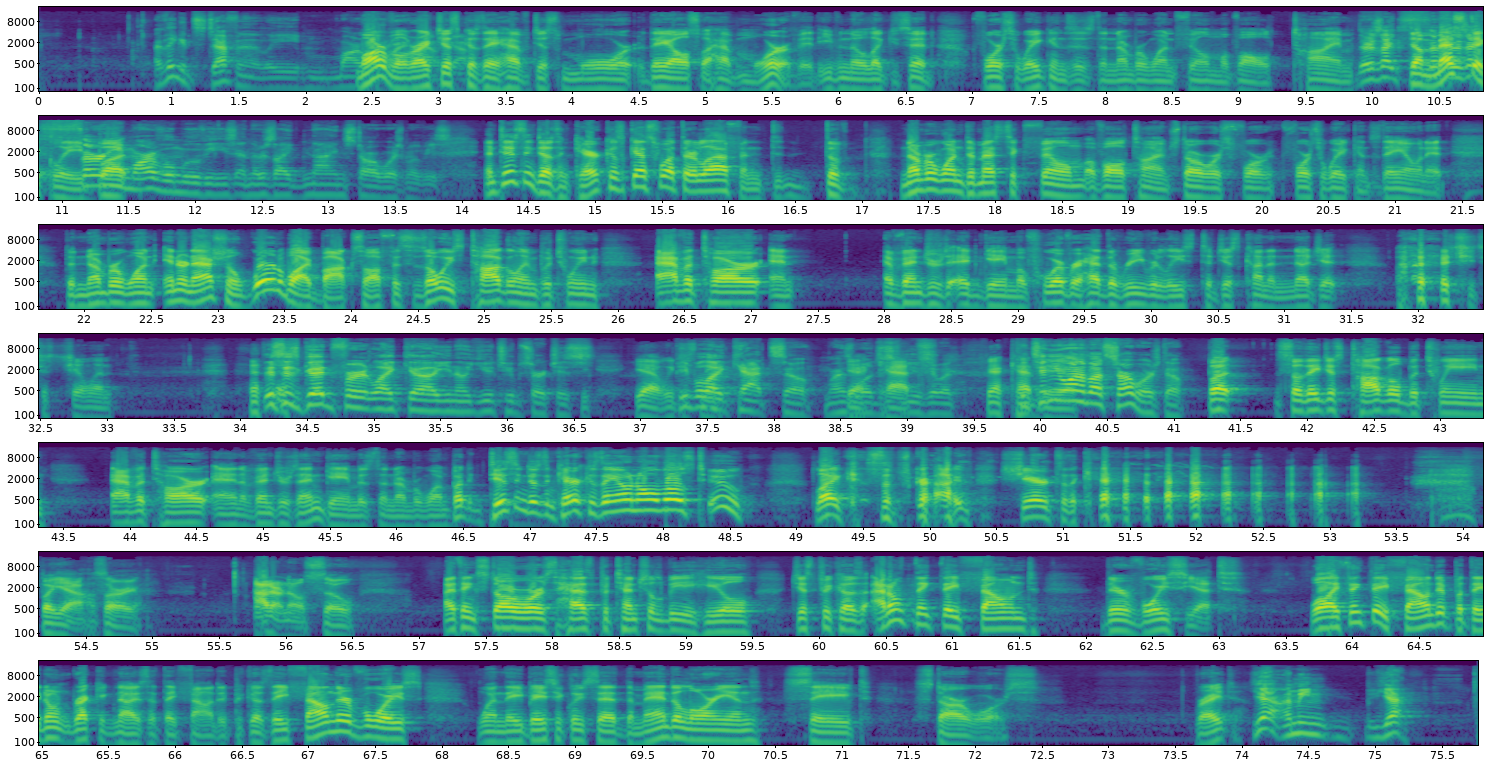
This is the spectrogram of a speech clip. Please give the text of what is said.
I think it's definitely Marvel. Marvel, right? now, Just yeah. because they have just more, they also have more of it. Even though, like you said, Force Awakens is the number one film of all time. There's like domestically, there's like 30 but Marvel movies and there's like nine Star Wars movies. and Disney doesn't care because guess what? They're laughing. D- The number one domestic film of all time, Star Wars: For- Force Awakens, they own it. The number one international worldwide box office is always toggling between Avatar and Avengers Endgame of whoever had the re-release to just kind of nudge it. She's just chilling. This is good for like uh, you know YouTube searches. Yeah, we People need- like cats, so might as Yeah, well just cats. use it. With. Yeah, cat Continue videos. on about Star Wars though. But so they just toggle between Avatar and Avengers Endgame as the number one. But Disney doesn't care because they own all those too. Like, subscribe, share to the cat. but yeah, sorry. I don't know. So I think Star Wars has potential to be a heel just because I don't think they found their voice yet. Well, I think they found it, but they don't recognize that they found it because they found their voice when they basically said The Mandalorian saved Star Wars. Right? Yeah, I mean, yeah.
